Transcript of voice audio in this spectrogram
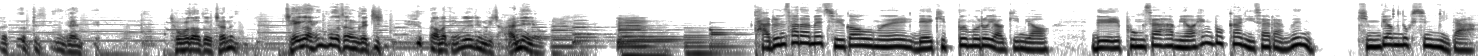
어떤 생각이 저보다도 저는 제가 행복해 사는 거지 남한테 행복해 주는 것이 아니에요. 다른 사람의 즐거움을 내 기쁨으로 여기며 늘 봉사하며 행복한 이 사람은 김병록 씨입니다.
